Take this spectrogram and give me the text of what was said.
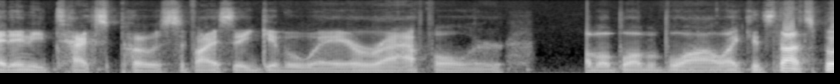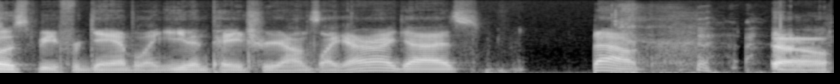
at any text post if I say giveaway or raffle or blah blah blah blah blah. Like it's not supposed to be for gambling. Even Patreon's like, all right, guys, out. so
